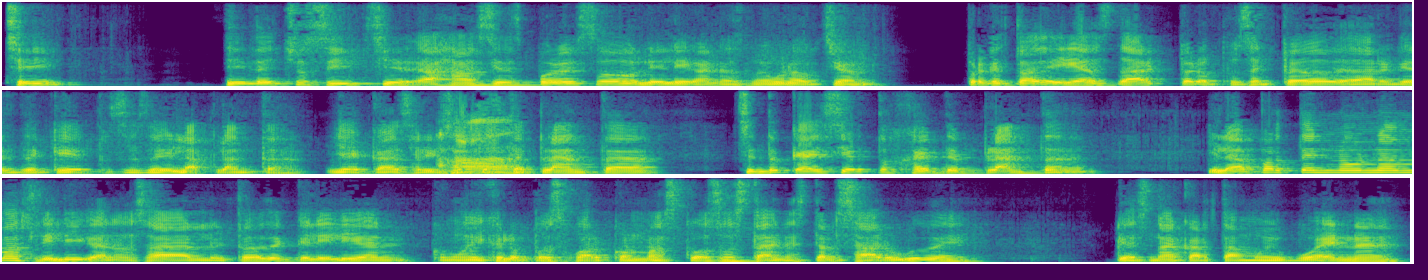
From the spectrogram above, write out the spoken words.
Sí, sí, de hecho sí, sí, ajá, si es por eso Lilligan es muy buena opción. Porque todavía dirías Dark, pero pues el pedo de Dark es de que pues es de la planta. Y acá de planta. Siento que hay cierto hype de planta. Y la parte no nada más Lilligan. O sea, el pedo de que Lilligan, como dije, lo puedes jugar con más cosas. También está el Sarude que es una carta muy buena.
